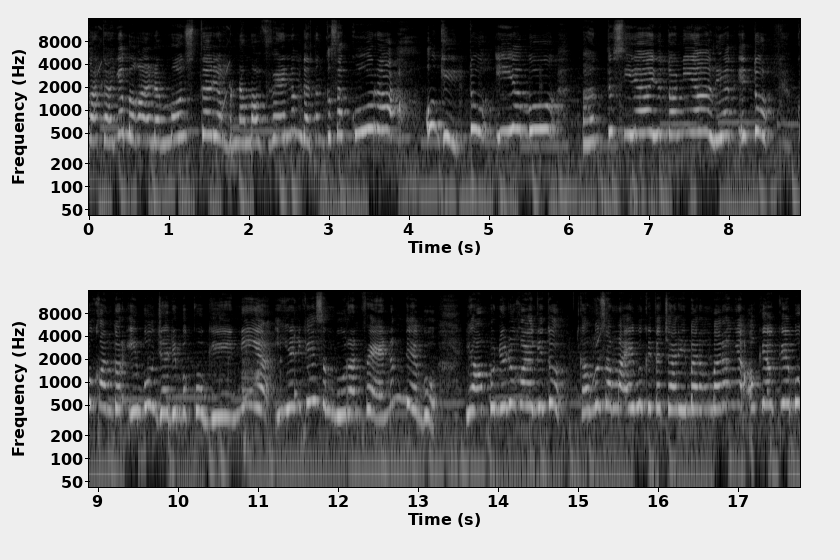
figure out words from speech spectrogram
katanya bakal ada monster yang bernama Venom datang kantor ibu jadi beku gini ya? Iya nih kayak semburan Venom deh bu. Ya ampun yaudah kalau gitu. Kamu sama ibu kita cari bareng-bareng ya. Oke oke bu.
